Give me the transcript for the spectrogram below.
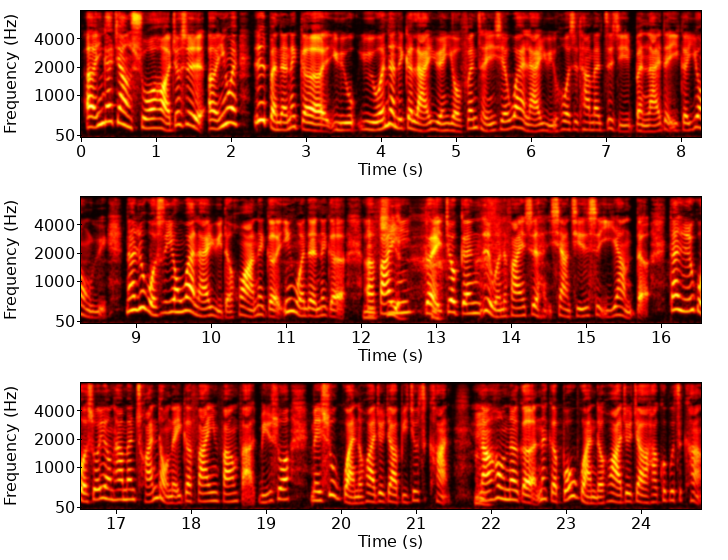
呃，应该这样说哈，就是呃，因为日本的那个语语文的那个来源有分成一些外来语，或是他们自己本来的一个用语。那如果是用外来语的话，那个英文的那个呃发音，对，就跟日文的发音是很像，其实是一样的。但如果说用他们传统的一个发音方法，比如说美术馆的话，就叫 Bijuskan，，然后那个那个博物馆的话，就叫 Hakubuskan，，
